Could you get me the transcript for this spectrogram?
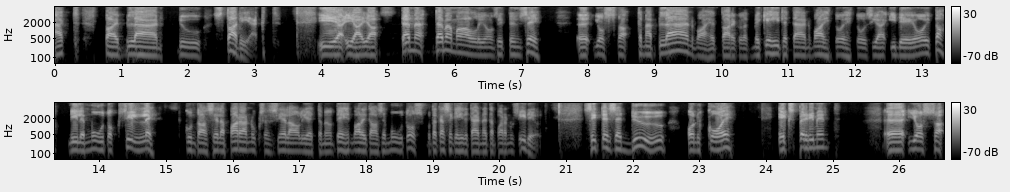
Act tai Plan, Do, Study Act. Ja, ja, ja tämä, tämä malli on sitten se, jossa tämä plan-vaihe tarkoittaa, että me kehitetään vaihtoehtoisia ideoita niille muutoksille, kun taas siellä parannuksessa siellä oli, että me on tehnyt, valitaan se muutos, mutta tässä kehitetään näitä parannusideoita. Sitten se do on koe, experiment, jossa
